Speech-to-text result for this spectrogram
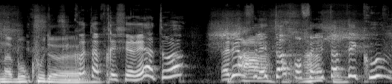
on a beaucoup de. C'est quoi ta préférée à toi? Allez, on Ah. fait les tops, on fait Ah, les tops des couves.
